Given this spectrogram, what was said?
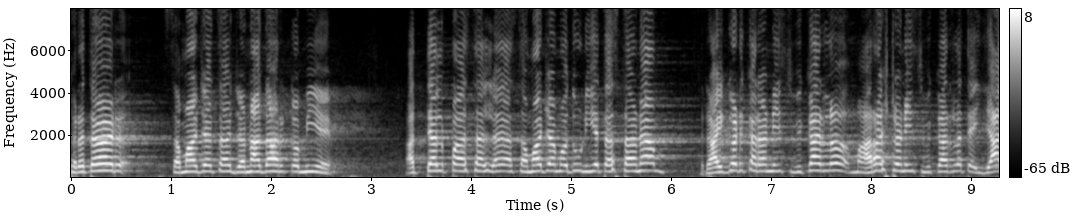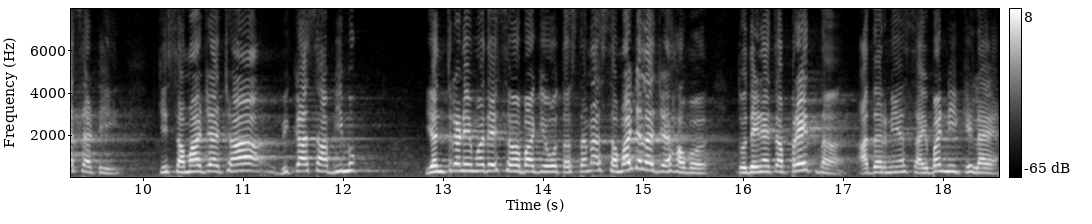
खरं तर समाजाचा जनाधार कमी आहे. अत्यल्प असलेल्या समाजामधून येत असताना रायगडकरांनी स्वीकारलं महाराष्ट्राने स्वीकारलं ते यासाठी की समाजाच्या विकासाभिमुख यंत्रणेमध्ये सहभागी होत असताना समाजाला जे हवं तो देण्याचा प्रयत्न आदरणीय साहेबांनी केला आहे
